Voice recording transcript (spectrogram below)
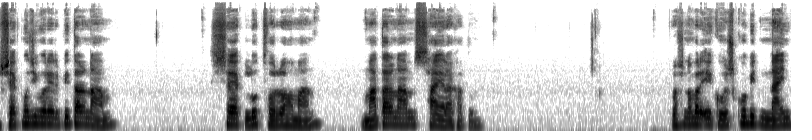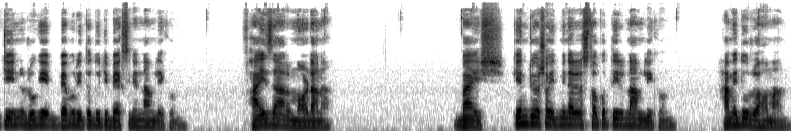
শেখ মুজিবুরের পিতার নাম শেখ লুৎফর রহমান, মাতার নাম সায়রা খাতুন। প্রশ্ন নম্বর একুশ, কোভিড নাইন্টিন রোগে ব্যবহৃত দুটি ভ্যাকসিনের নাম লিখুন। Pfizer Moderna. বাইশ, কেন্দ্রীয় শহীদ মিনারের স্থপতির নাম লিখুন। হামিদুর রহমান।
